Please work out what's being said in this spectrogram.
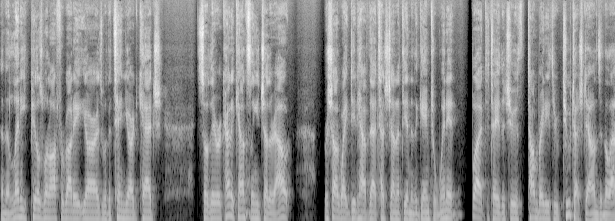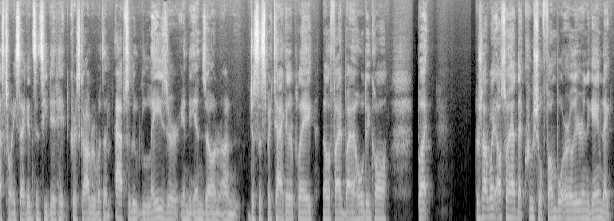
And then Lenny peels one off for about eight yards with a 10 yard catch. So they were kind of counseling each other out. Rachaad White did have that touchdown at the end of the game to win it, but to tell you the truth, Tom Brady threw two touchdowns in the last 20 seconds since he did hit Chris Godwin with an absolute laser in the end zone on just a spectacular play, nullified by a holding call. But Rachaad White also had that crucial fumble earlier in the game that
